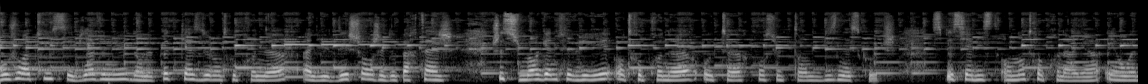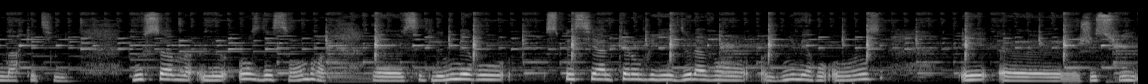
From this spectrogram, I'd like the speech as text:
Bonjour à tous et bienvenue dans le podcast de l'entrepreneur, un lieu d'échange et de partage. Je suis Morgane Février, entrepreneur, auteur, consultante, business coach, spécialiste en entrepreneuriat et en web marketing. Nous sommes le 11 décembre, euh, c'est le numéro spécial calendrier de l'Avent numéro 11 et euh, je suis,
